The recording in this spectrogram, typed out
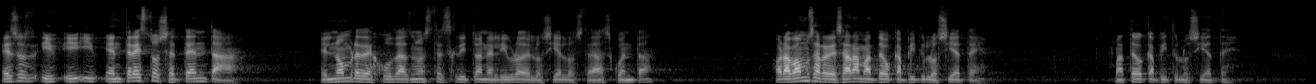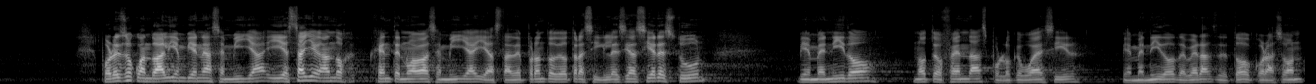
Eso, y, entre estos 70, el nombre de Judas no está escrito en el libro de los cielos, ¿te das cuenta? Ahora vamos a regresar a Mateo capítulo 7. Mateo capítulo 7. Por eso cuando alguien viene a Semilla y está llegando gente nueva a Semilla y hasta de pronto de otras iglesias, si eres tú, bienvenido, no te ofendas por lo que voy a decir, bienvenido de veras, de todo corazón.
